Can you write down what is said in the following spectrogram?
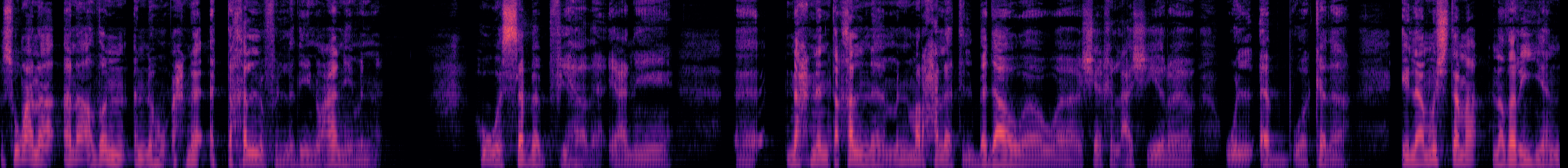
بس هو أنا أنا أظن أنه إحنا التخلف الذي نعاني منه هو السبب في هذا. يعني آه، نحن انتقلنا من مرحلة البداوة وشيخ العشيرة والأب وكذا إلى مجتمع نظريا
